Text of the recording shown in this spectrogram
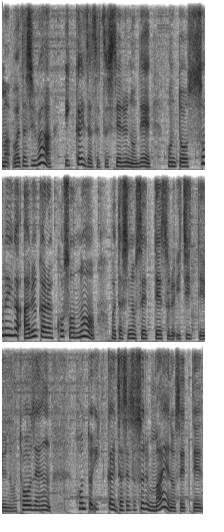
まあ私は一回挫折してるので本当それがあるからこその私の設定する位置っていうのは当然本当一回挫折する前の設定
